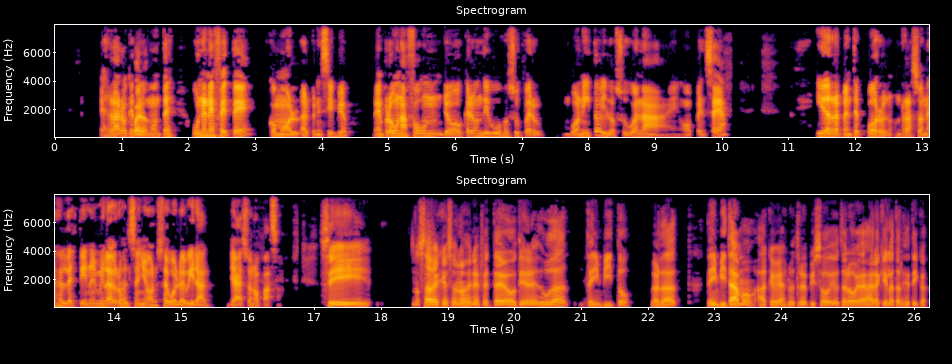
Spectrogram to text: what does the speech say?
Es raro que Bueno. tú montes un NFT como al principio. Por ejemplo, una yo creo un dibujo súper bonito y lo subo en la en OpenSea. Y de repente, por razones del destino y milagros del Señor, se vuelve viral. Ya, eso no pasa. Sí, no sabes qué son los NFT o tienes dudas, te invito, ¿verdad? Te invitamos a que veas nuestro episodio, te lo voy a dejar aquí en la tarjetica.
